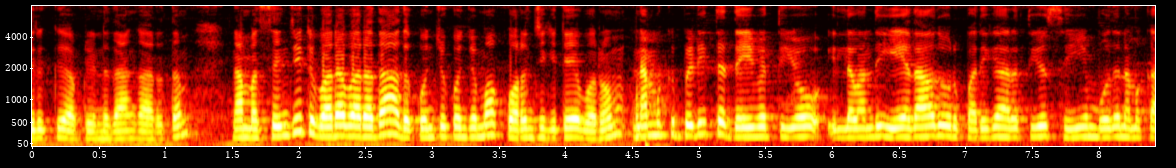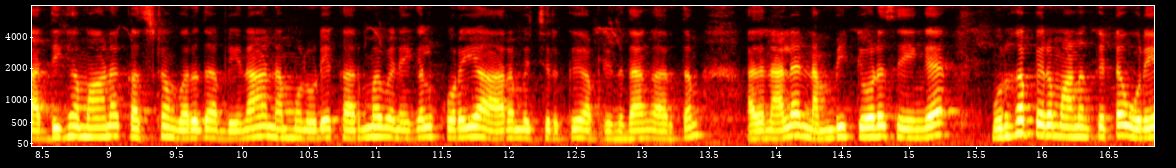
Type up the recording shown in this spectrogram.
இருக்குது அப்படின்னு தாங்க அர்த்தம். நம்ம செஞ்சுட்டு வர வர தான் அது கொஞ்சம் கொஞ்சமாக குறைஞ்சிக்கிட்டே வரும். நமக்கு பிடித்த தெய்வத்தையோ இல்லை வந்து ஏதாவது ஒரு பரிகாரத்தையோ செய்யும்போது நமக்கு அதிகமான கஷ்டம் வருது அப்படின்னா நம்மளுடைய கர்ம வினைகள் குறைய ஆரம்பிச்சிருக்கு அப்படின்னு தாங்க அர்த்தம். அதனால் நம்பிக்கையோடு செய்யுங்க. கிட்ட ஒரே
